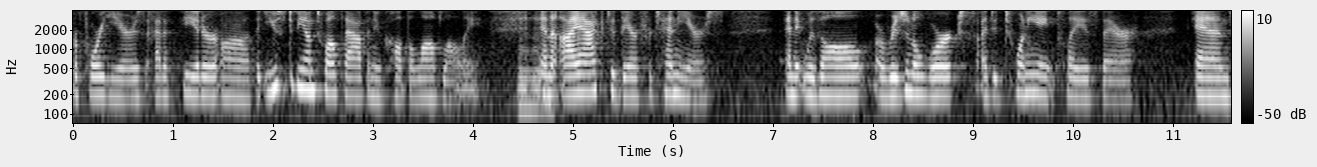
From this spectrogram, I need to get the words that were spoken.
for four years at a theater uh, that used to be on 12th Avenue called the Loblolly. And I acted there for 10 years. And it was all original works. I did 28 plays there. And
